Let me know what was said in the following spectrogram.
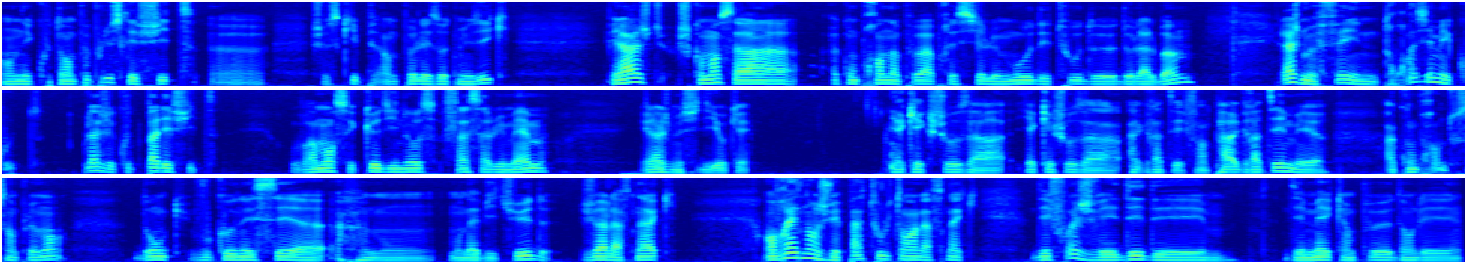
en écoutant un peu plus les feats. euh, je skip un peu les autres musiques. Et là, je, commence à, comprendre un peu, à apprécier le mood et tout de, l'album. Là, je me fais une troisième écoute. Là, j'écoute pas les feats. Vraiment, c'est que Dinos face à lui-même. Et là, je me suis dit, ok, il y a quelque chose à, il y à gratter. Enfin, pas à gratter, mais euh, comprendre tout simplement. Donc, vous connaissez euh, mon, mon habitude. Je vais à la Fnac. En vrai, non, je vais pas tout le temps à la Fnac. Des fois, je vais aider des, des mecs un peu dans les,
